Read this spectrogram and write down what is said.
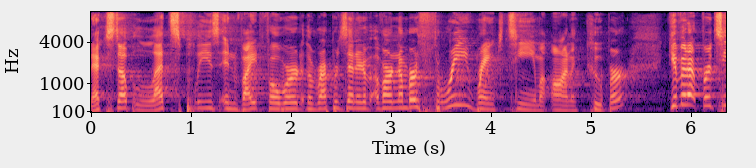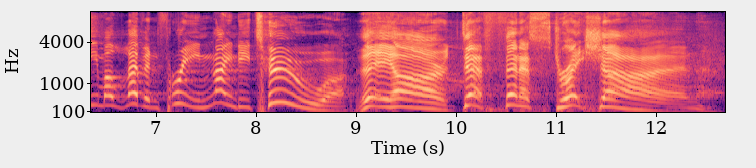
Next up, let's please invite forward the representative of our number three ranked team on Cooper. Give it up for Team 11392. They are Defenestration.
